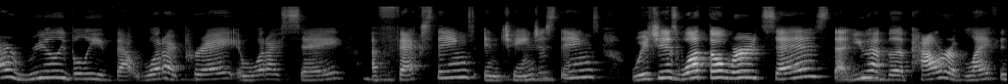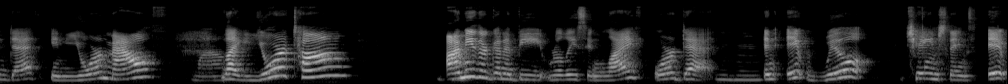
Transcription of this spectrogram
I really believe that what I pray and what I say Mm-hmm. affects things and changes things, which is what the word says that you have the power of life and death in your mouth, Wow. like your tongue, I'm either going to be releasing life or death, mm-hmm. and it will change things. It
